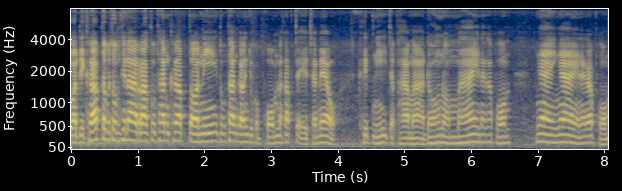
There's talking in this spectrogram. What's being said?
วัสดีครับท่านผู้ชมที่น่ารักทุกท่านครับ ตอนนี้ทุกท่านกำลังอยู่กับผมนะครับเจเอชาแนลคลิปนี้จะพามาดองหน่อไม้นะครับ ผมง่ายๆนะครับ ผม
